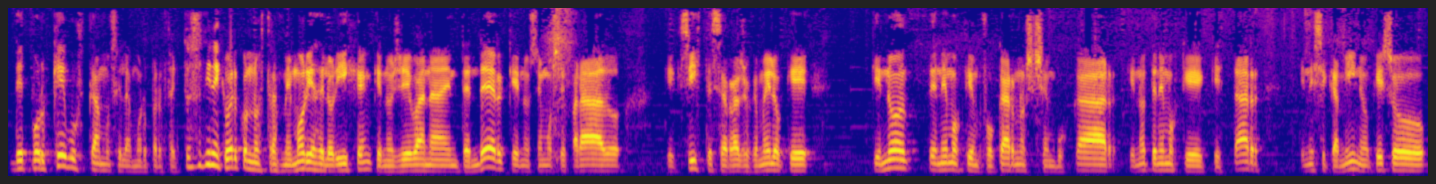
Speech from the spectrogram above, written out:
de por qué buscamos el amor perfecto. Eso tiene que ver con nuestras memorias del origen que nos llevan a entender que nos hemos separado, que existe ese rayo gemelo, que, que no tenemos que enfocarnos en buscar, que no tenemos que, que estar en ese camino, que eso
